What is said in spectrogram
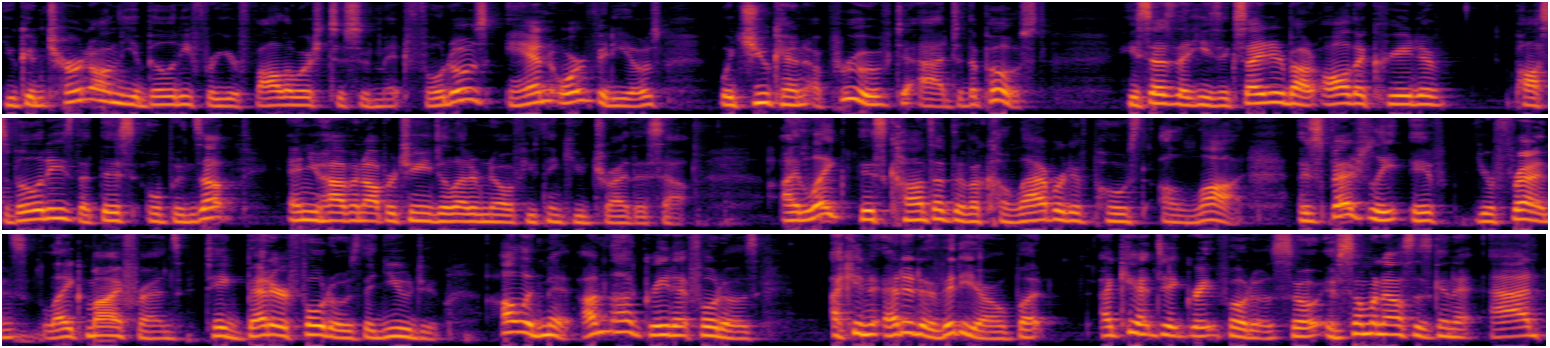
you can turn on the ability for your followers to submit photos and or videos which you can approve to add to the post. He says that he's excited about all the creative possibilities that this opens up and you have an opportunity to let him know if you think you'd try this out. I like this concept of a collaborative post a lot, especially if your friends, like my friends, take better photos than you do. I'll admit, I'm not great at photos. I can edit a video, but I can't take great photos. So if someone else is going to add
